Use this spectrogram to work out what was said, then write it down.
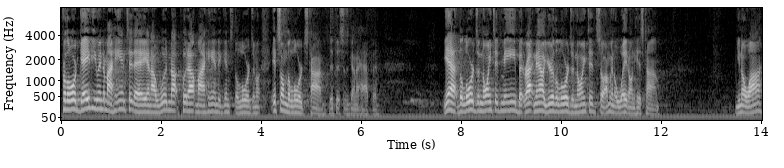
For the Lord gave you into my hand today, and I would not put out my hand against the Lord's. It's on the Lord's time that this is going to happen. Yeah, the Lord's anointed me, but right now you're the Lord's anointed, so I'm going to wait on his time. You know why?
